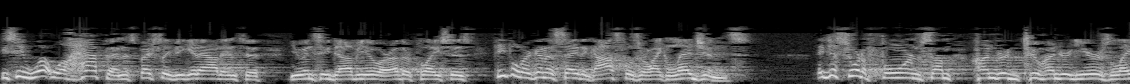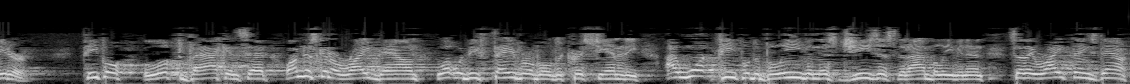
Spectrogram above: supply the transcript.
You see, what will happen, especially if you get out into UNCW or other places, people are going to say the Gospels are like legends. They just sort of formed some hundred, two hundred years later. People looked back and said, well, I'm just going to write down what would be favorable to Christianity. I want people to believe in this Jesus that I'm believing in. So they write things down.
